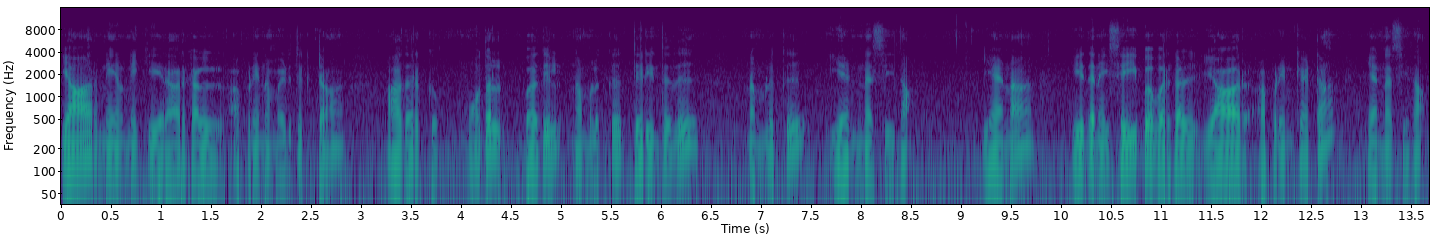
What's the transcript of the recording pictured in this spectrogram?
யார் நிர்ணயிக்கிறார்கள் அப்படின்னு நம்ம எடுத்துக்கிட்டால் அதற்கு முதல் பதில் நம்மளுக்கு தெரிந்தது நம்மளுக்கு என்எஸ்சி தான். ஏன்னா இதனை செய்பவர்கள் யார் அப்படின்னு கேட்டால் என்எஸ்சி தான்.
